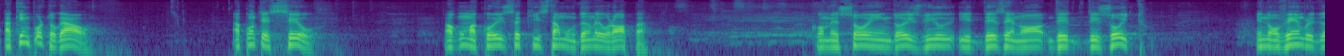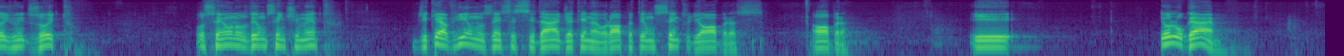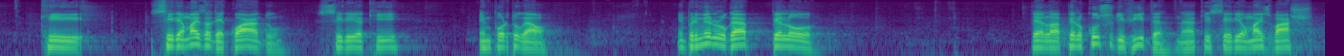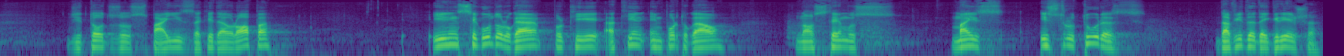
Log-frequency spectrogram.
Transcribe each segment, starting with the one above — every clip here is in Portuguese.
aqui em Portugal, aconteceu alguma coisa que está mudando a Europa. Começou em 2018, em novembro de 2018, o Senhor nos deu um sentimento de que havíamos necessidade aqui na Europa ter um centro de obras, obra. E, e o lugar que seria mais adequado seria aqui em Portugal. Em primeiro lugar, pelo, pela, pelo custo de vida, né, que seria o mais baixo de todos os países aqui da Europa. E em segundo lugar, porque aqui em Portugal nós temos mais estruturas da vida da igreja,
